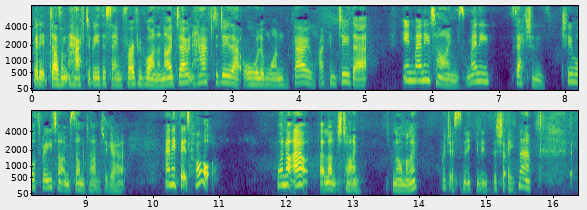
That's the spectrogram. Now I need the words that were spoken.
But it doesn't have to be the same for everyone. And I don't have to do that all in one go. I can do that in many times, many sessions, two or three times sometimes we go out. And if it's hot, we're not out at lunchtime normally. We're just sneaking into the shade now.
